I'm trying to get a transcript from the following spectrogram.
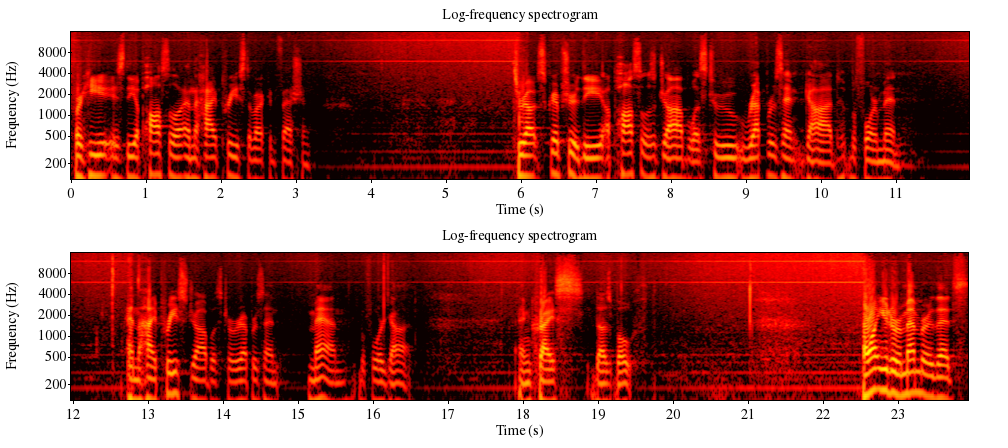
for he is the apostle and the high priest of our confession. Throughout Scripture, the apostle's job was to represent God before men. And the high priest's job was to represent man before God. And Christ does both. I want you to remember that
